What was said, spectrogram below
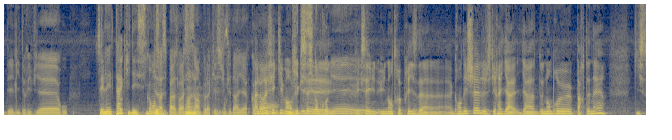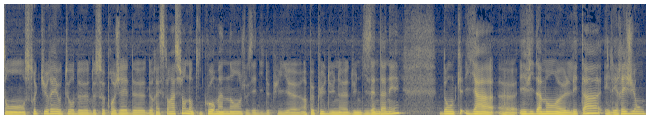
des lits de rivière ou c'est l'État qui décide. comment ça se passe voilà Ouais. c'est ça un peu la question qui est derrière Comment- Alors effectivement, qui vu que c'est en premier vu et- que c'est une, une entreprise à grande échelle, je dirais il y a, il y a de nombreux partenaires qui sont structurés autour de, de ce projet de, de restauration, donc qui court maintenant, je vous ai dit, depuis euh, un peu plus d'une d'une dizaine d'années. Donc il y a euh, évidemment euh, l'État et les régions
